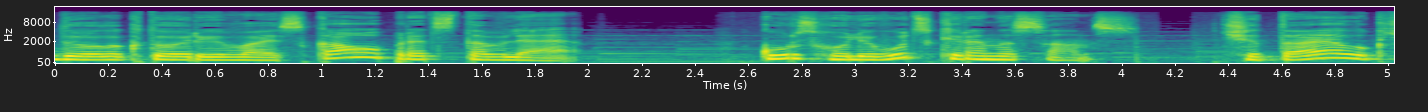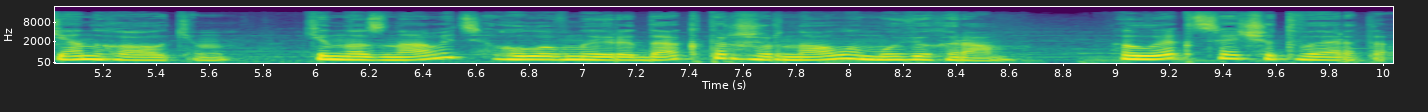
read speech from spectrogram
Відеолекторій WiseCow представляє Курс Голівудський Ренесанс. Читає Лук'ян Галкін, кінознавець, головний редактор журналу Moviegram. Лекція четверта.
